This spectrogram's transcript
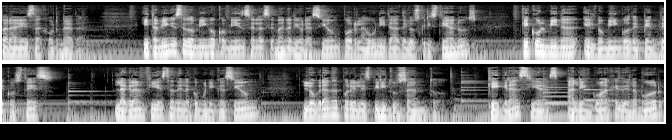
para esta jornada. Y también este domingo comienza la semana de oración por la unidad de los cristianos, que culmina el domingo de Pentecostés, la gran fiesta de la comunicación lograda por el Espíritu Santo, que gracias al lenguaje del amor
